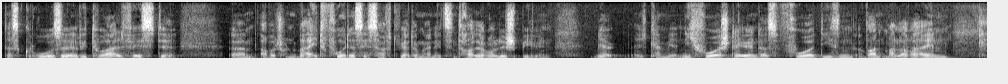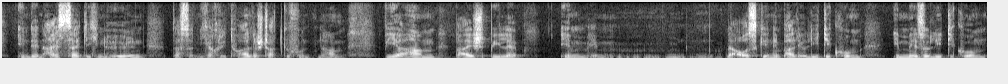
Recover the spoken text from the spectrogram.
dass große Ritualfeste, aber schon weit vor der Sesshaftwerdung eine zentrale Rolle spielen. Ich kann mir nicht vorstellen, dass vor diesen Wandmalereien in den eiszeitlichen Höhlen, dass dort nicht auch Rituale stattgefunden haben. Wir haben Beispiele im, im ausgehend im Paläolithikum, im Mesolithikum,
